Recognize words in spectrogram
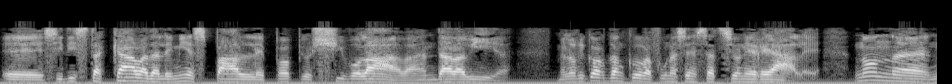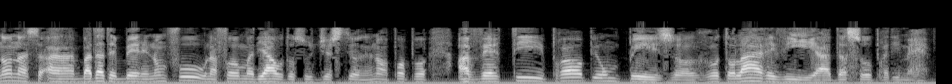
eh, si distaccava dalle mie spalle, proprio scivolava, andava via me lo ricordo ancora, fu una sensazione reale, non, eh, non ah, badate bene, non fu una forma di autosuggestione, no, proprio avvertì proprio un peso rotolare via da sopra di me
